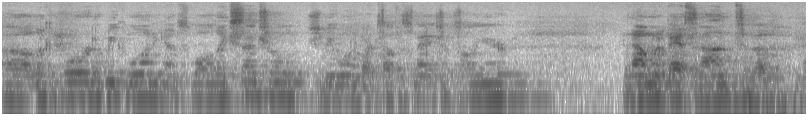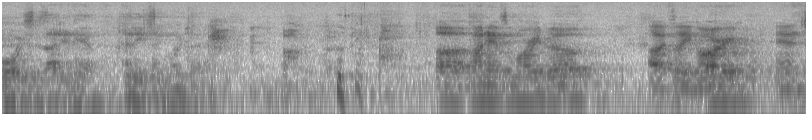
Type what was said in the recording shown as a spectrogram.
Uh, looking forward to week one against Walled Lake Central. Should be one of our toughest matchups all year. And now I'm going to pass it on to the boys because I didn't have anything like that. Uh, my name is Amari Bell. Uh, I play guard and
